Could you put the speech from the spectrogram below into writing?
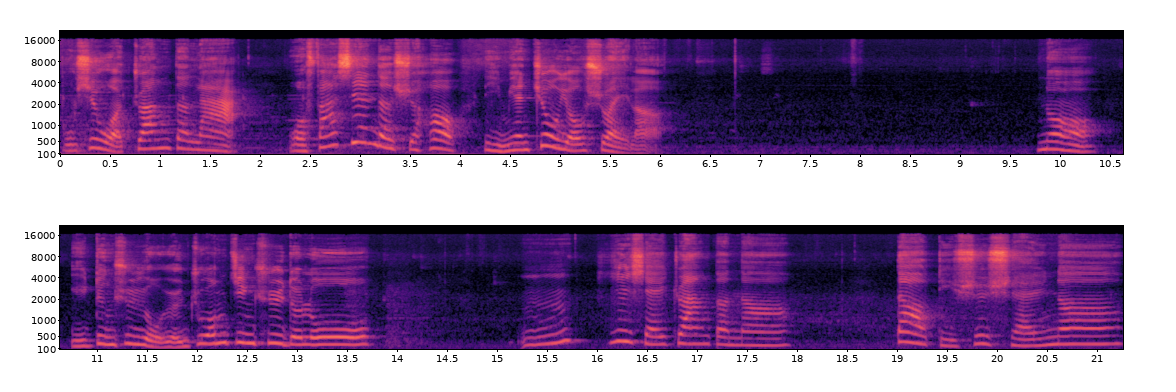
不是我装的啦，我发现的时候里面就有水了。那一定是有人装进去的喽。嗯，是谁装的呢？到底是谁呢？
